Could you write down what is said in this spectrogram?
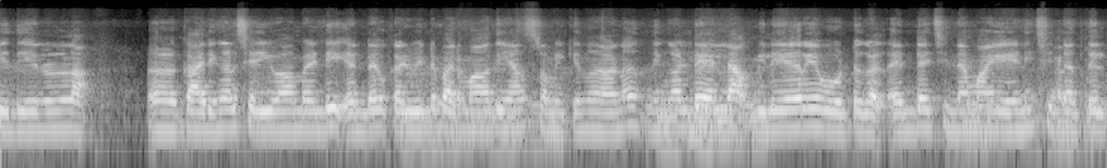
രീതിയിലുള്ള കാര്യങ്ങൾ ചെയ്യുവാൻ വേണ്ടി എന്റെ കഴിവിന്റെ പരമാവധി ഞാൻ ശ്രമിക്കുന്നതാണ്. നിങ്ങളുടെ എല്ലാം വിലയേറിയ വോട്ടുകൾ എന്റെ ചിഹ്നമായ എണി ചിഹ്നത്തിൽ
